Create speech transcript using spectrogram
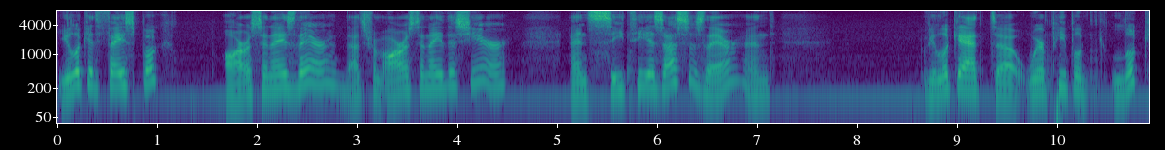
You look at Facebook, RSNA is there. That's from RSNA this year. And CT is is there. And if you look at uh, where people look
